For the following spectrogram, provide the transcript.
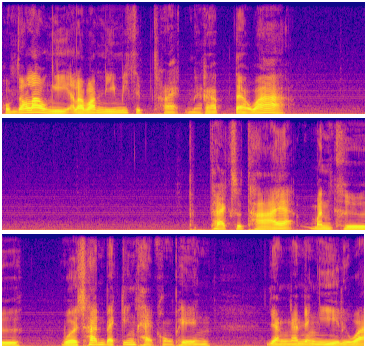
ผมต้องเล่างี้อัลบั้มนี้มี 10 track นะครับ แต่ว่า track สุดท้ายอะมันคือ เวอร์ชัน backing track ของเพลง อย่างนั้นอย่างนี้หรือว่า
